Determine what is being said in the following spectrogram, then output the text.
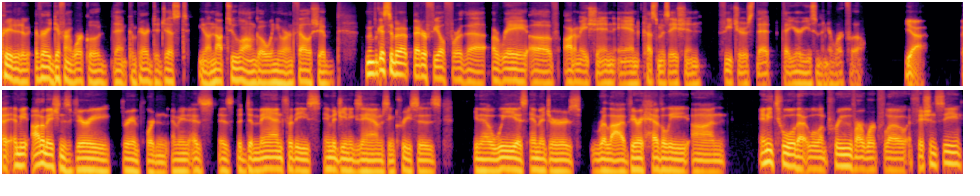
created a, a very different workload than compared to just, you know, not too long ago when you were in fellowship. I mean, a better feel for the array of automation and customization features that that you're using in your workflow. Yeah, I mean, automation is very, very important. I mean, as as the demand for these imaging exams increases, you know, we as imagers rely very heavily on any tool that will improve our workflow efficiency,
